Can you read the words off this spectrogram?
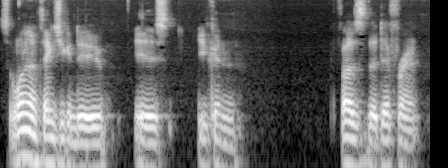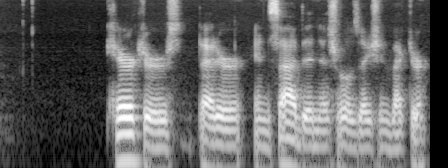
So one of the things you can do is you can fuzz the different characters that are inside the initialization vector.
